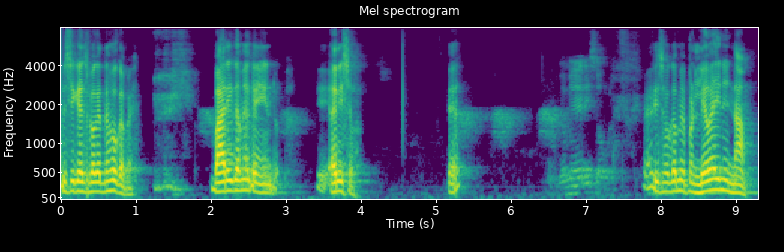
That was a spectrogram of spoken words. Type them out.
ઋષિકેશ ભગતને શું ગમે? બારી ગમે કે ઈંડો? એ અરીસો. હે? અરીસો ગમે પણ લેવાય નહીં નામ.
